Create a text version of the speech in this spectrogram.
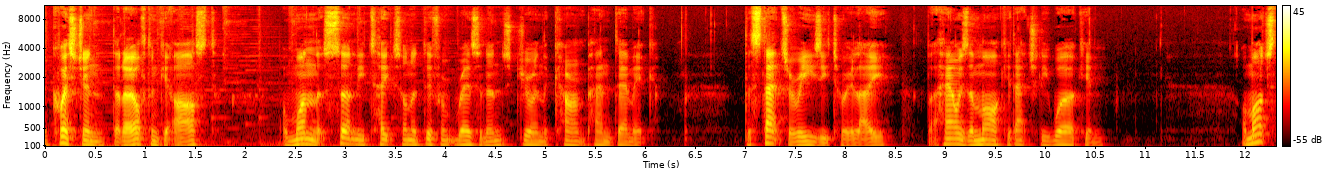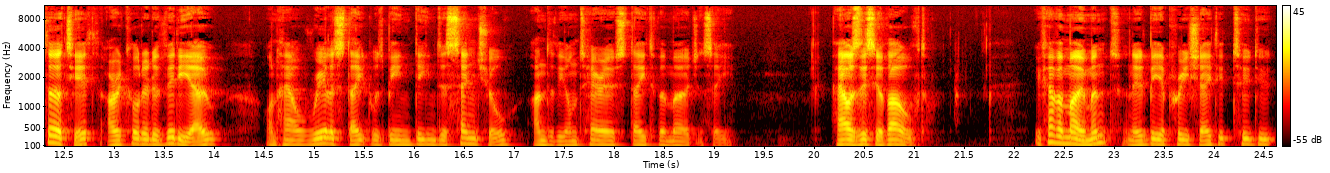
A question that I often get asked, and one that certainly takes on a different resonance during the current pandemic. The stats are easy to relay, but how is the market actually working? On March 30th, I recorded a video on how real estate was being deemed essential under the Ontario state of emergency. How has this evolved? If you have a moment, and it would be appreciated, to do,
